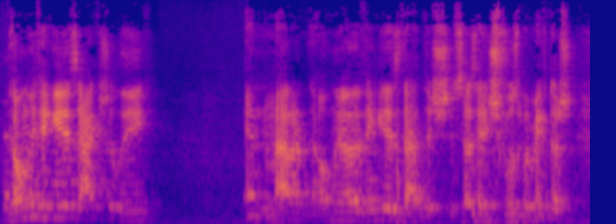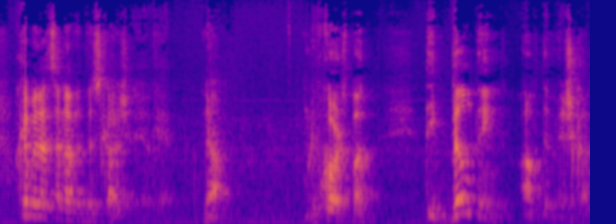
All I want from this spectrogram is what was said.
The only thing is actually, and matter. The only other thing is that sh- says a shvus b'mikdash. Okay, but that's another discussion. Okay, no, but of course, but the building of the mishkan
